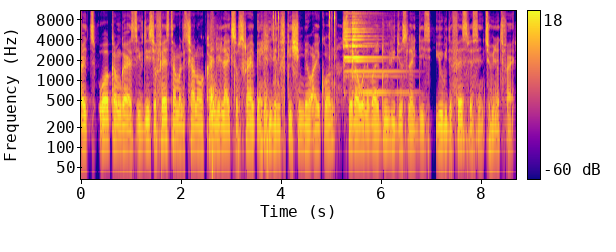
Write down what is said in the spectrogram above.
alright welcome guys. If this is your first time on the channel kindly like subscribe and hit the notification bell icon so that whenever i do videos like this you'll be the first person to be notified.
